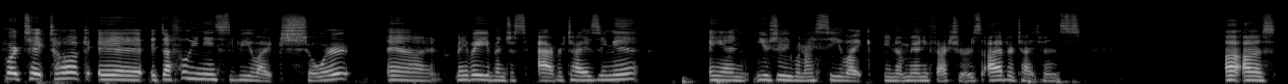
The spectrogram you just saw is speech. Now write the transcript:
For TikTok, it it definitely needs to be like short and maybe even just advertising it. And usually when I see like, you know, manufacturers advertisements, uh, I was,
